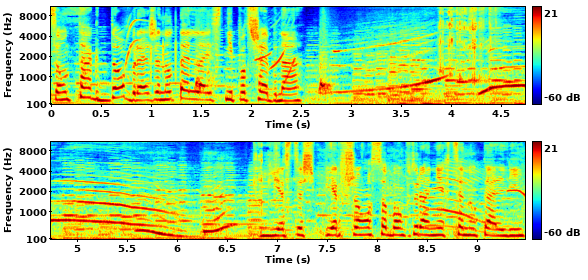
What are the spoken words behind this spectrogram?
Są tak dobre, że Nutella jest niepotrzebna. Jesteś pierwszą osobą, która nie chce Nutelli.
